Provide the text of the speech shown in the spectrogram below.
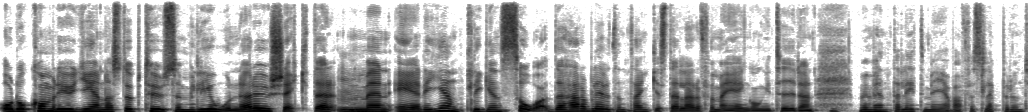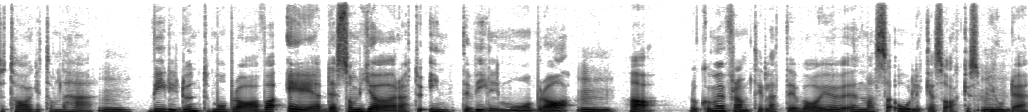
Och då kommer det ju genast upp tusen miljoner ursäkter. Mm. Men är det egentligen så? Det här har blivit en tankeställare för mig en gång i tiden. Mm. Men vänta lite Mia, varför släpper du inte taget om det här? Mm. Vill du inte må bra? Vad är det som gör att du inte vill må bra? Mm. Ja, Då kom jag fram till att det var ju en massa olika saker som gjorde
